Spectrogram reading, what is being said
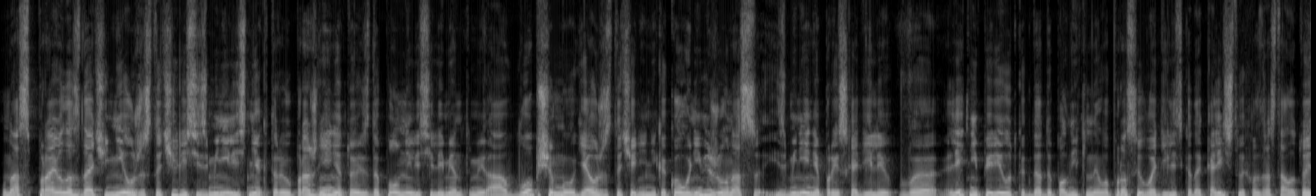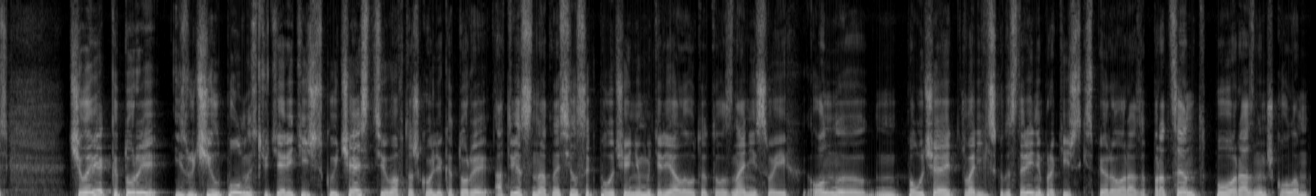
У нас правила сдачи не ужесточились, изменились некоторые упражнения, то есть дополнились элементами. А в общем, я ужесточения никакого не вижу. У нас изменения происходили в летний период, когда дополнительные вопросы вводились, когда количество их возрастало. То есть человек, который изучил полностью теоретическую часть в автошколе, который ответственно относился к получению материала вот этого знаний своих, он э, получает водительское удостоверение практически с первого раза. Процент по разным школам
